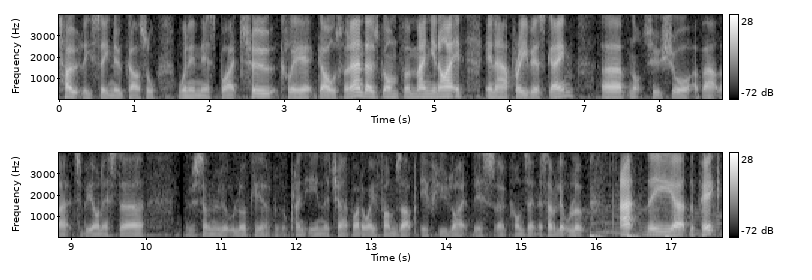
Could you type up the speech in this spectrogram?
totally see Newcastle winning this by two clear goals. Fernando's gone for Man United in our previous game. Uh, not too sure about that, to be honest. Uh, I'm just having a little look here. We've got plenty in the chat. By the way, thumbs up if you like this uh, content. Let's have a little look at the uh, the pick.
